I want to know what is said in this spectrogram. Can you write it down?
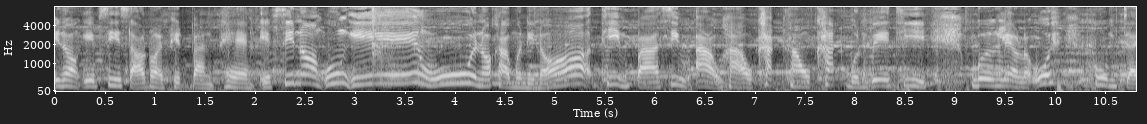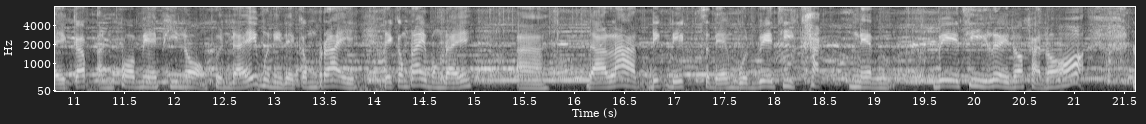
พี่น้องเอฟซีสาวหน่อยเพชรบานแพงเอฟซีน้องอุ้งอิงอุ้ยเนาะค่ะมือนี้เนาะทีมปลาซิวอ้าวหาวคักเฮาคักบนเวทีเบิ่งแล้วละโอ้ยภูมิใจกับอันพ่อแม่พี่น้องเพิ่นได้มือนี้ได้กำไรได้กำไรบ่งใดอ่าดาราเด็กๆ แสดงบนเวทีคักแน่นเวทีเลยเนาะค่ะเนาะ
